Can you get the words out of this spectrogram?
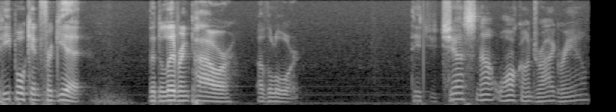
people can forget the delivering power of the Lord. Did you just not walk on dry ground?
